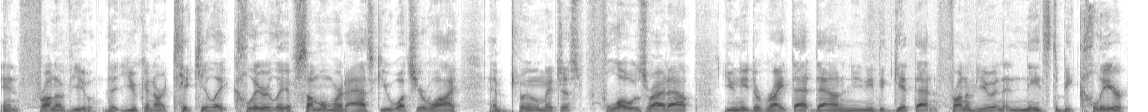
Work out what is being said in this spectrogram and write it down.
in front of you that you can articulate clearly, if someone were to ask you what's your why, and boom, it just flows right out, you need to write that down and you need to get that in front of you, and it needs to be clear.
